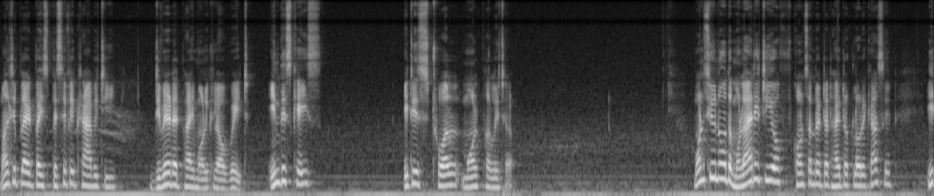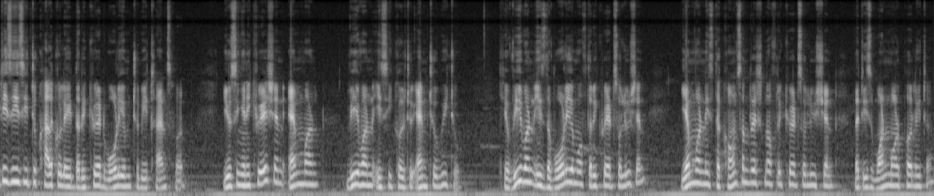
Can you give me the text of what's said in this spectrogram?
multiplied by specific gravity divided by molecular weight. In this case, it is 12 mole per liter. Once you know the molarity of concentrated hydrochloric acid, it is easy to calculate the required volume to be transferred. Using an equation M1 V1 is equal to M2 V2. Here V1 is the volume of the required solution M1 is the concentration of required solution that is 1 mole per liter.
